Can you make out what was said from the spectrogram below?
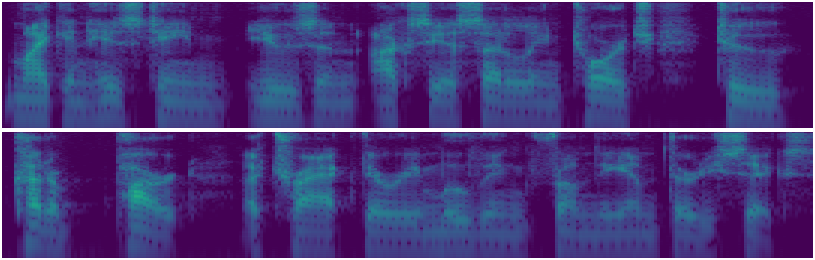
Mike and his team use an oxyacetylene torch to cut apart a track they're removing from the M36.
